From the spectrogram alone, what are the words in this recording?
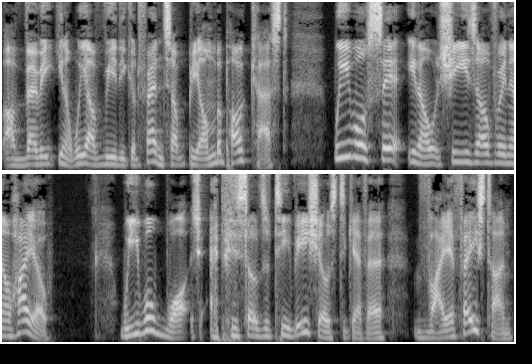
are very, you know, we are really good friends. So beyond the podcast, we will sit, you know, she's over in Ohio we will watch episodes of TV shows together via FaceTime.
